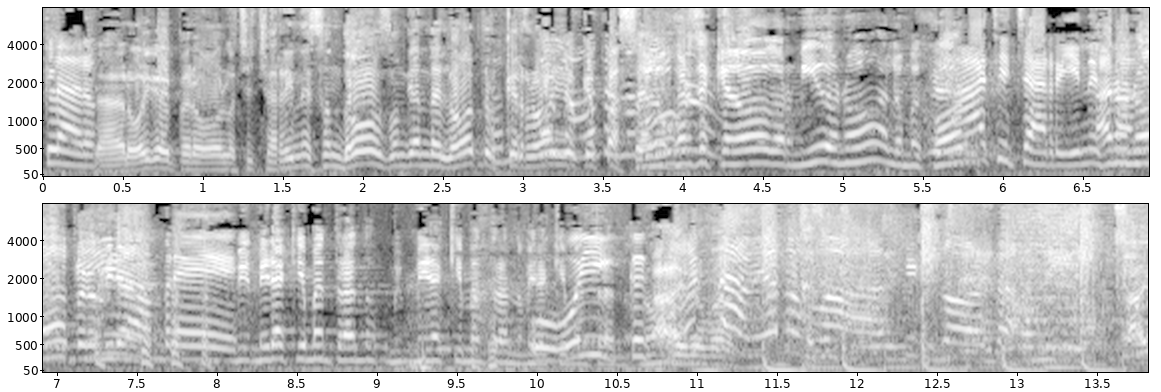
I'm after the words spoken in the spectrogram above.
Claro. Claro, oiga, pero los chicharrines son dos. ¿Dónde anda el otro? ¿Dónde ¿Qué rollo? ¿Qué pasó? A lo mejor se quedó dormido, ¿no? A lo mejor. Ah, chicharrines. Ah, no, no, pero mira, hombre. mira quién va entrando, mi- mira quién va entrando, mira quién va Uy, entrando. qué ¿no? cosa, mira nomás, qué cosa. Ay,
